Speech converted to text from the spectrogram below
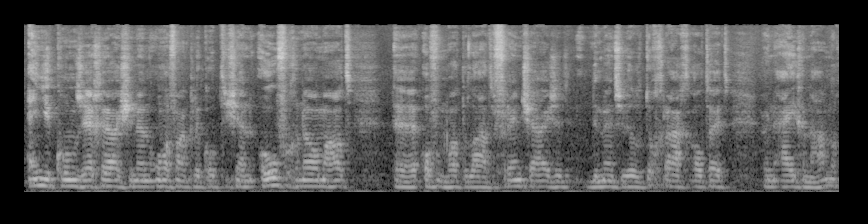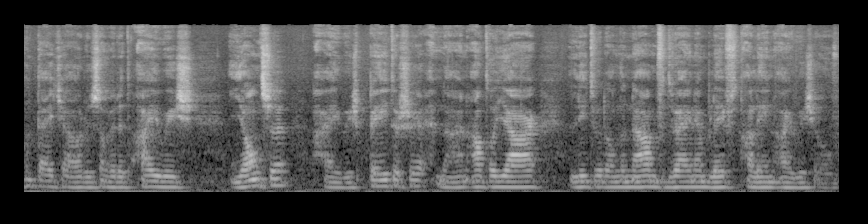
En je kon zeggen, als je een onafhankelijke opticien overgenomen had, eh, of hem had laten franchisen, de mensen wilden toch graag altijd hun eigen naam nog een tijdje houden. Dus dan werd het iWish Jansen, iWish Petersen. En na een aantal jaar lieten we dan de naam verdwijnen en bleef alleen iWish over.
